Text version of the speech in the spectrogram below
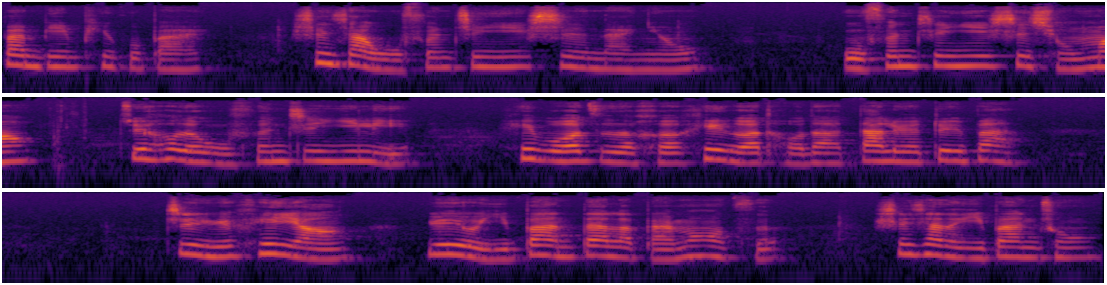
半边屁股白，剩下五分之一是奶牛，五分之一是熊猫，最后的五分之一里。黑脖子和黑额头的大略对半。至于黑羊，约有一半戴了白帽子，剩下的一半中，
